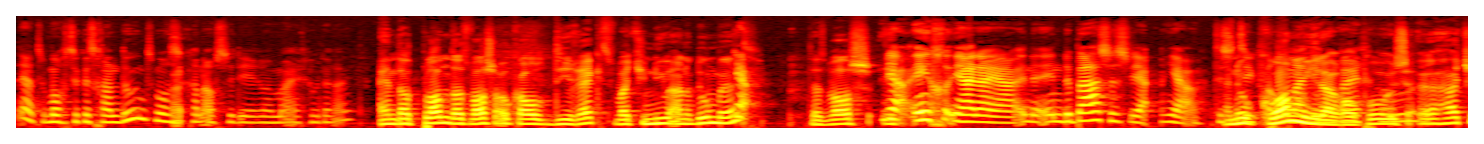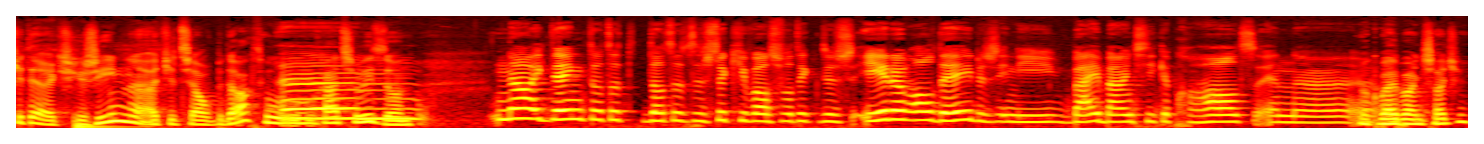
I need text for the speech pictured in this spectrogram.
ja, toen mocht ik het gaan doen. Toen mocht ik gaan afstuderen met mijn eigen bedrijf. En dat plan, dat was ook al direct wat je nu aan het doen bent? Ja. Dat was... Ja, in, ja, nou ja, in de, in de basis, ja. ja. Het is en hoe kwam je daarop? Hoe, eh, had je het ergens gezien? Had je het zelf bedacht? Hoe, hoe gaat zoiets dan? Ehm, nou, ik denk dat het, dat het een stukje was wat ik dus eerder al deed. Dus in die bijbaantjes die ik heb gehad. En, uh, Welke bijbaantjes had je?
